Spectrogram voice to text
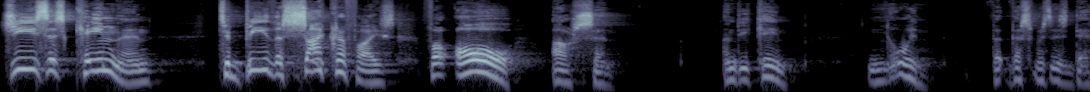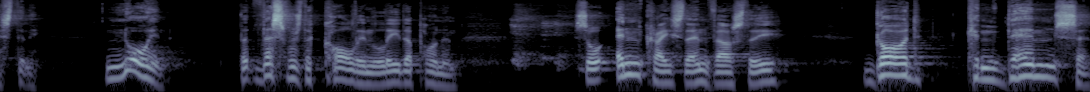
Jesus came then to be the sacrifice for all our sin. And he came knowing that this was his destiny, knowing that this was the calling laid upon him. So in Christ, then, verse 3, God condemns sin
